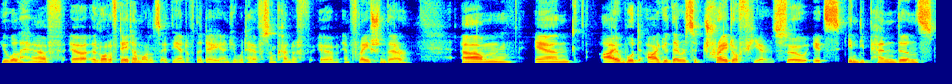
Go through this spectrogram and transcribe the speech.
you will have uh, a lot of data models at the end of the day and you would have some kind of um, inflation there. Um, and I would argue there is a trade-off here. So it's independence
